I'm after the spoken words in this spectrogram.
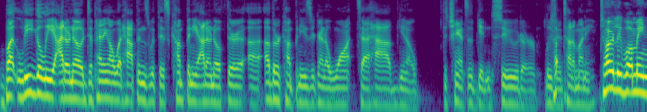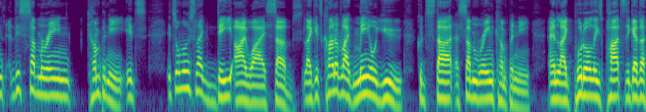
but legally i don't know depending on what happens with this company i don't know if there uh, other companies are going to want to have you know the chances of getting sued or losing a ton of money Totally. Well, I mean, this submarine company, it's it's almost like DIY subs. Like it's kind of like me or you could start a submarine company and like put all these parts together.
